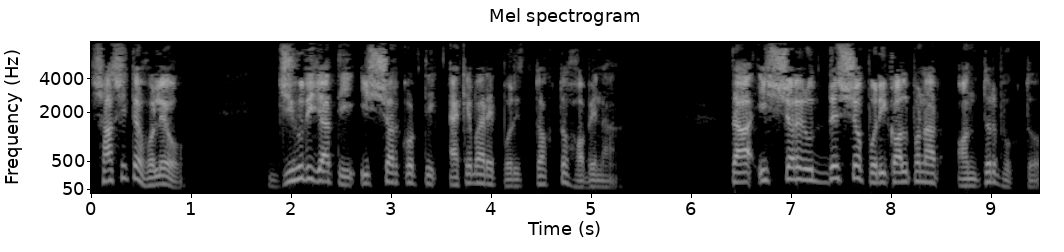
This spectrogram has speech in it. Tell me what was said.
শাসিত হলেও জিহুদি জাতি ঈশ্বর কর্তৃক একেবারে পরিত্যক্ত হবে না। তা ঈশ্বরের উদ্দেশ্য পরিকল্পনার অন্তর্ভুক্ত।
